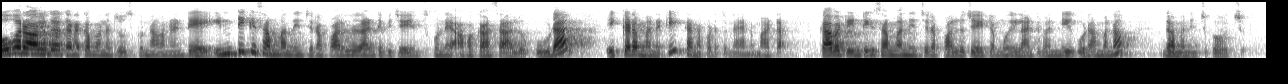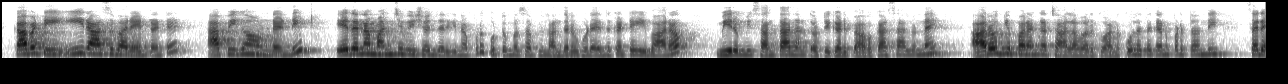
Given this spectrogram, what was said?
ఓవరాల్గా కనుక మనం చూసుకున్నామనంటే ఇంటికి సంబంధించిన పనులు లాంటివి చేయించుకునే అవకాశాలు కూడా ఇక్కడ మనకి కనపడుతున్నాయన్నమాట. కాబట్టి ఇంటికి సంబంధించిన పనులు చేయటము ఇలాంటివన్నీ కూడా మనం గమనించుకోవచ్చు. కాబట్టి ఈ రాశి వారు ఏంటంటే హ్యాపీగా ఉండండి. ఏదైనా మంచి విషయం జరిగినప్పుడు కుటుంబ సభ్యులందరూ కూడా ఎందుకంటే ఈ వారం మీరు మీ సంతానంతో గడిపే అవకాశాలు ఉన్నాయి ఆరోగ్యపరంగా చాలా వరకు అనుకూలత కనపడుతోంది. సరే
